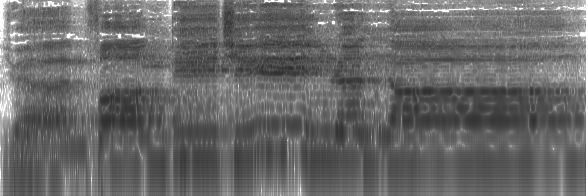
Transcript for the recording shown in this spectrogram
远方的亲人啊，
